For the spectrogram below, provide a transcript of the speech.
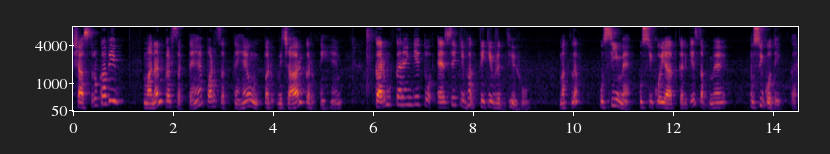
शास्त्रों का भी मनन कर सकते हैं, पढ़ सकते हैं, उन पर विचार करते हैं। कर्म करेंगे तो ऐसे कि भक्ति की वृद्धि हो। मतलब उसी में, उसी को याद करके सब में उसी को देखकर।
